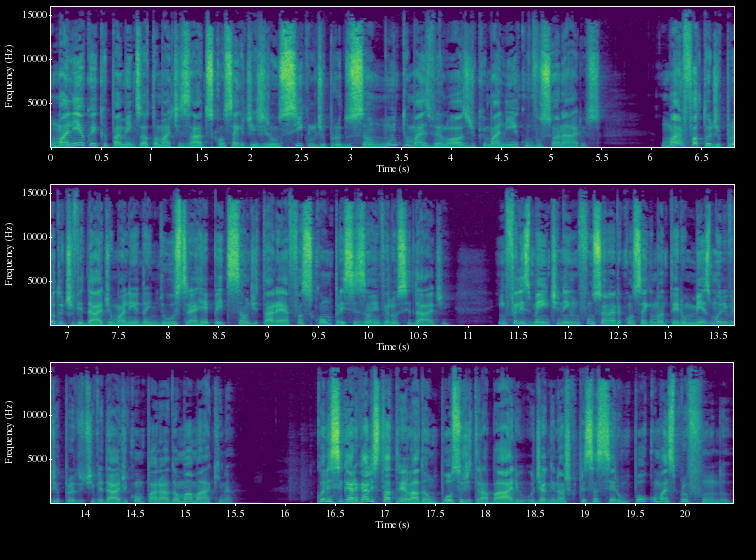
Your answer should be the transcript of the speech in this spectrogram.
Uma linha com equipamentos automatizados consegue atingir um ciclo de produção muito mais veloz do que uma linha com funcionários. O maior fator de produtividade de uma linha da indústria é a repetição de tarefas com precisão e velocidade. Infelizmente, nenhum funcionário consegue manter o mesmo nível de produtividade comparado a uma máquina. Quando esse gargalo está atrelado a um posto de trabalho, o diagnóstico precisa ser um pouco mais profundo.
